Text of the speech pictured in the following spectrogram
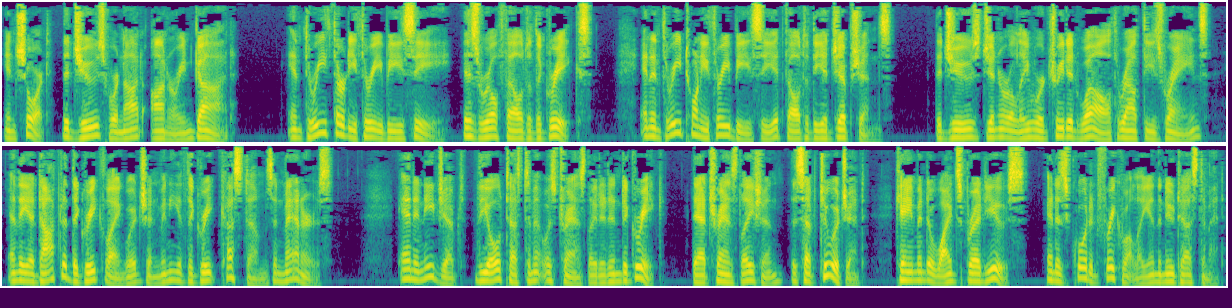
In short, the Jews were not honoring God. In 333 BC, Israel fell to the Greeks, and in 323 BC it fell to the Egyptians. The Jews generally were treated well throughout these reigns, and they adopted the Greek language and many of the Greek customs and manners. And in Egypt, the Old Testament was translated into Greek. That translation, the Septuagint, came into widespread use and is quoted frequently in the New Testament.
